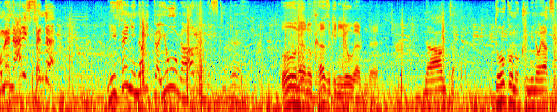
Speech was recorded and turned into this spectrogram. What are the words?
おめえ何してんだ。店に何か用があるんですかね。オーナーの和樹に用があるんだ。なんとどこの組のやつだ。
